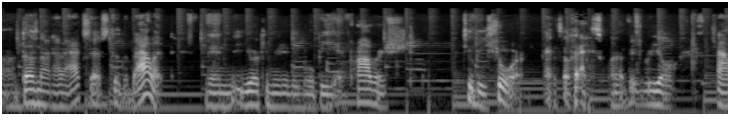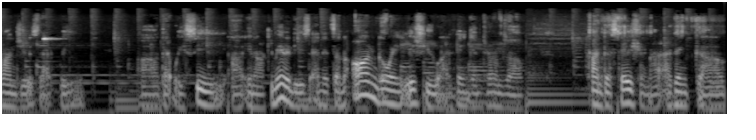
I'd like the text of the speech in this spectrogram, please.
uh, does not have access to the ballot, then your community will be impoverished, to be sure. And so, that is one of the real challenges that we uh, that we see uh, in our communities, and it's an ongoing issue, I think, in terms of contestation. I, I think uh,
